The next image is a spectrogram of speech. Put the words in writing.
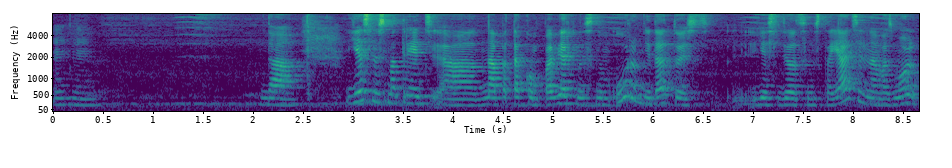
Угу. Да. Если смотреть э, на по таком поверхностном уровне, да, то есть если делать самостоятельно, возможно,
